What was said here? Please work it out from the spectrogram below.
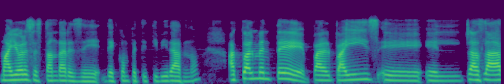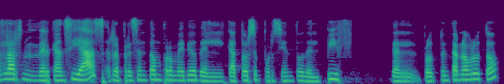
mayores estándares de, competitividad, ¿no? Actualmente para el país eh, el trasladar las mercancías representa un promedio del 14% del PIB, del Producto Interno Bruto,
